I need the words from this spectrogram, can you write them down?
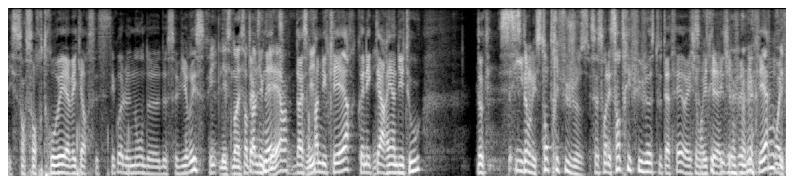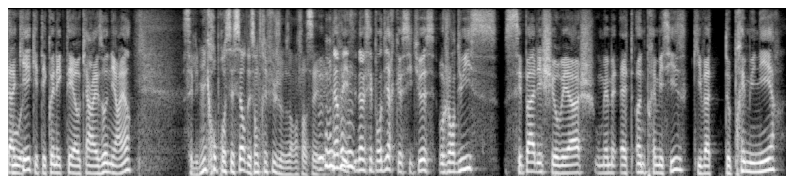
ils se sont retrouvés avec alors c'est- c'est quoi le nom de, de ce virus Oui, les, dans les centrales Stuxnet, nucléaires. dans les oui. centrales nucléaires, connectés à rien du tout. Donc, si C'était dans les centrifugeuses. ce sont les centrifugeuses, tout à fait, ouais, Qui ont été centrifugeuses hackées. nucléaires qui ont été hackées, qui étaient connectées à aucun réseau ni rien. C'est les microprocesseurs des centrifugeuses. hein. Enfin, c'est. non mais, non, c'est pour dire que si tu veux, aujourd'hui, c'est pas aller chez OVH ou même être on-premises qui va te prémunir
